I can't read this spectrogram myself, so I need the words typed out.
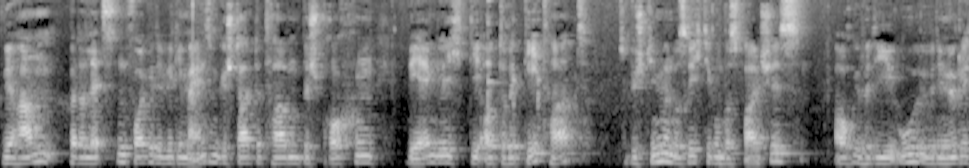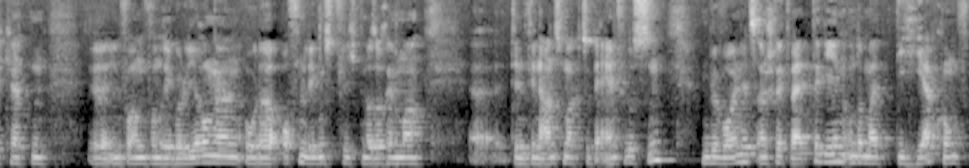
Wir haben bei der letzten Folge, die wir gemeinsam gestaltet haben, besprochen, wer eigentlich die Autorität hat, zu bestimmen, was richtig und was falsch ist, auch über die EU, über die Möglichkeiten äh, in Form von Regulierungen oder Offenlegungspflichten, was auch immer, den Finanzmarkt zu beeinflussen. Und wir wollen jetzt einen Schritt weitergehen und einmal die Herkunft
